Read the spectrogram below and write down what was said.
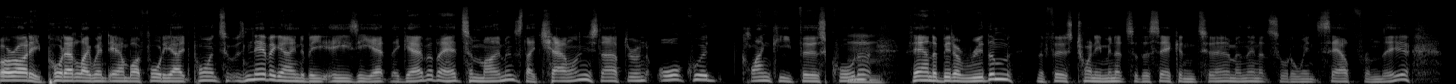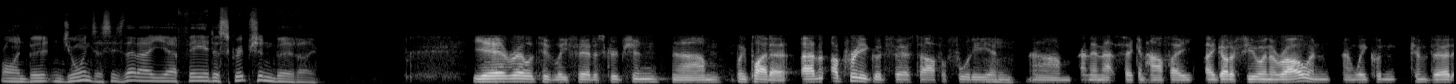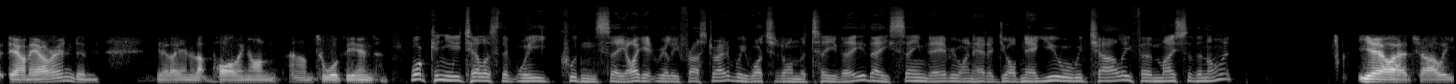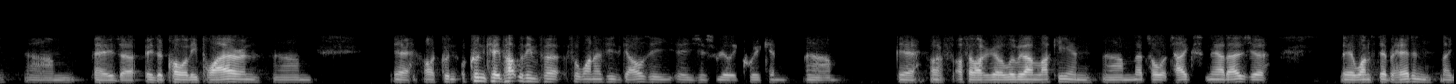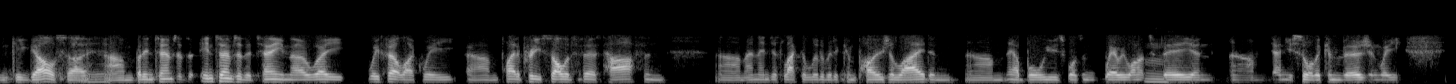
Alrighty, Port Adelaide went down by 48 points. It was never going to be easy at the Gabba. They had some moments. They challenged after an awkward, clunky first quarter. Mm. Found a bit of rhythm in the first 20 minutes of the second term, and then it sort of went south from there. Ryan Burton joins us. Is that a uh, fair description, Berto? Yeah, relatively fair description. Um, we played a, a, a pretty good first half of footy, mm. and um, and then that second half they, they got a few in a row, and, and we couldn't convert it down our end, and yeah, they ended up piling on um, towards the end. What can you tell us that we couldn't see? I get really frustrated. We watched it on the TV. They seemed everyone had a job. Now you were with Charlie for most of the night. Yeah, I had Charlie. Um, he's a he's a quality player, and um, yeah, I couldn't I couldn't keep up with him for, for one of his goals. He, he's just really quick, and um, yeah, I, I felt like I got a little bit unlucky, and um, that's all it takes nowadays. Yeah, they're one step ahead, and they can kick goals. So, yeah. um, but in terms of the, in terms of the team, though, we we felt like we um, played a pretty solid first half, and um, and then just lacked a little bit of composure late, and um, our ball use wasn't where we wanted mm. to be, and um, and you saw the conversion we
